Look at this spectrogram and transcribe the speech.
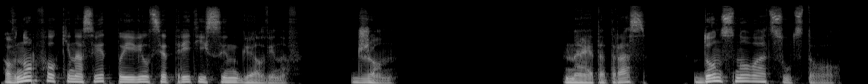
в Норфолке на свет появился третий сын Гелвинов – Джон. На этот раз Дон снова отсутствовал.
